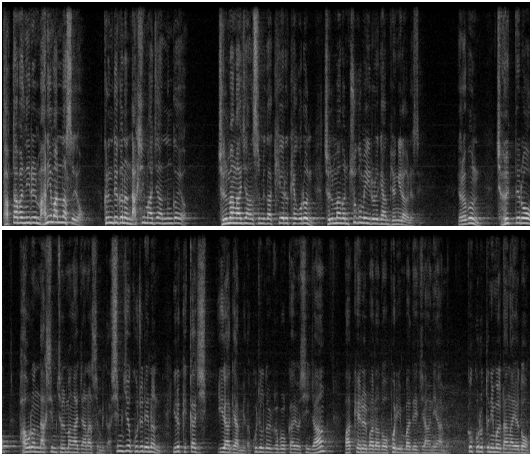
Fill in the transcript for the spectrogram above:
답답한 일을 많이 만났어요. 그런데 그는 낙심하지 않는 거예요. 절망하지 않습니다. 키에르케골은 절망은 죽음에 이르게 한 병이라 그랬어요. 여러분 절대로 바울은 낙심 절망하지 않았습니다. 심지어 구절에는 이렇게까지 이야기합니다. 구절도 읽어볼까요? 시작. 박해를 받아도 버림받지 아니하며 거꾸로 뜨님을 당하여도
